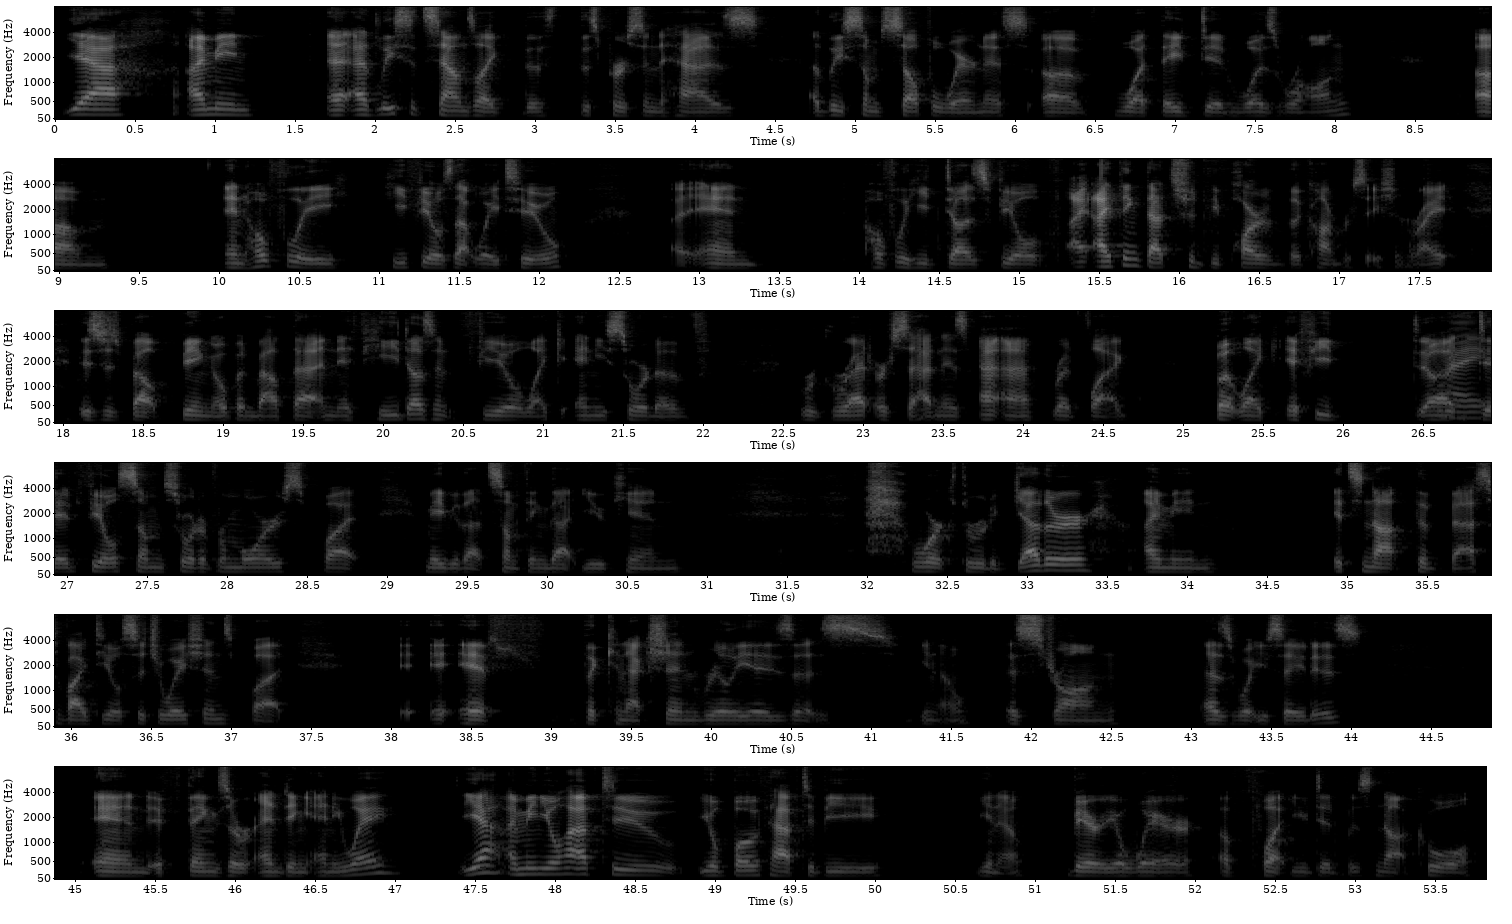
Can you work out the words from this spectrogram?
yeah, I mean, a- at least it sounds like this this person has at least some self awareness of what they did was wrong, um, and hopefully he feels that way too, and hopefully he does feel. I I think that should be part of the conversation, right? Is just about being open about that, and if he doesn't feel like any sort of regret or sadness, uh, uh red flag. But like if he uh, Right. did feel some sort of remorse, but maybe that's something that you can work through together. I mean, it's not the best of ideal situations, but if the connection really is as you know as strong as what you say it is, and if things are ending anyway, yeah, I mean you'll have to you'll both have to be, you know, very aware of what you did was not cool,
